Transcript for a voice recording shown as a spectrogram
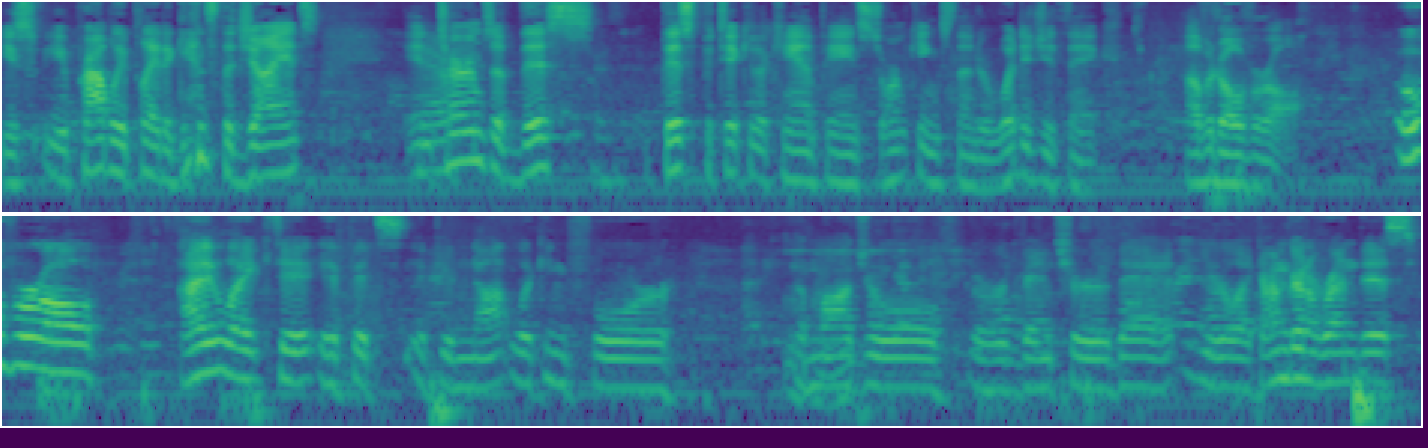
You you probably played against the giants. In Yeah. terms of this this particular campaign, Storm King's Thunder, what did you think of it overall? overall, I liked it if it's if you're not looking for a module or adventure that you're like, I'm going to run this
